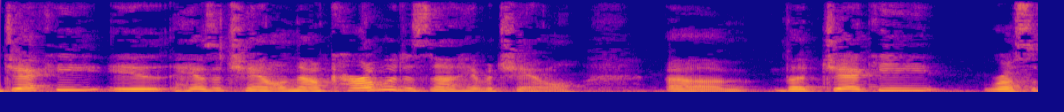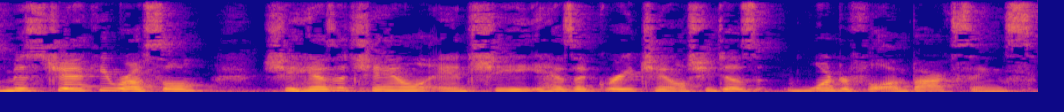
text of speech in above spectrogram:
Jackie is, has a channel. Now, Carla does not have a channel, um, but Jackie Russell, Miss Jackie Russell, she has a channel and she has a great channel. She does wonderful unboxings.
